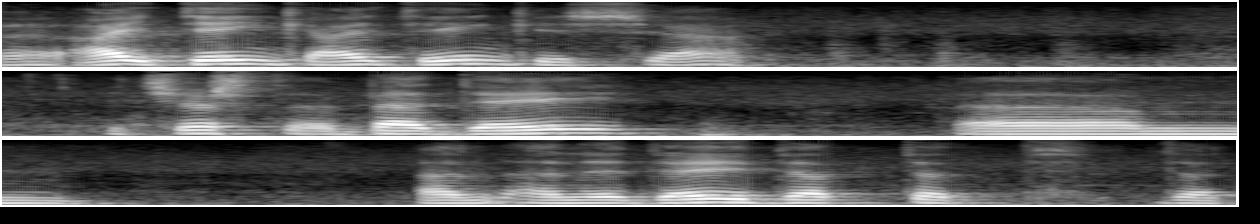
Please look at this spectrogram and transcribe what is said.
Uh, I think, I think it's yeah. It's just a bad day, um, and and a day that that that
